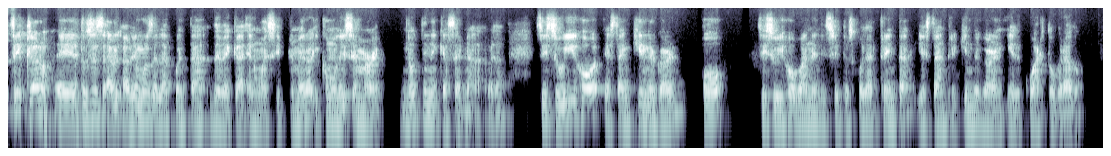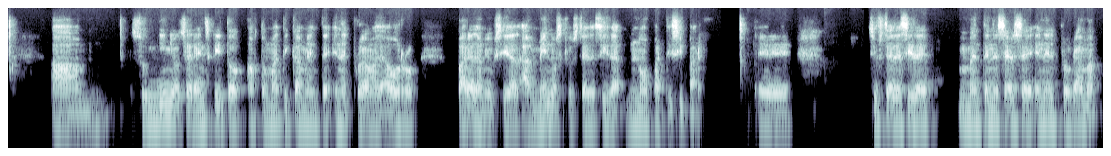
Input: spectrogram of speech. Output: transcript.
Sí, claro. Eh, entonces hablemos de la cuenta de beca NYC primero y como dice Murray, no tienen que hacer nada, ¿verdad? Si su hijo está en kindergarten o si su hijo va en el distrito escolar 30 y está entre kindergarten y el cuarto grado, su niño será inscrito automáticamente en el programa de ahorro para la universidad, a menos que usted decida no participar. Eh, si usted decide mantenerse en el programa,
